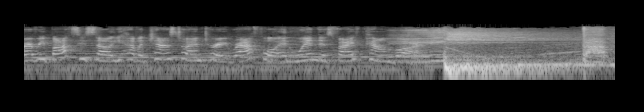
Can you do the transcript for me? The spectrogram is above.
every box you sell, you have a chance to enter a raffle and win this five pound bar. Bye,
